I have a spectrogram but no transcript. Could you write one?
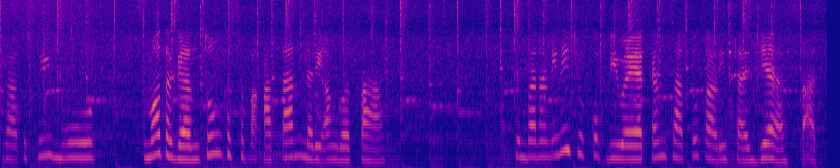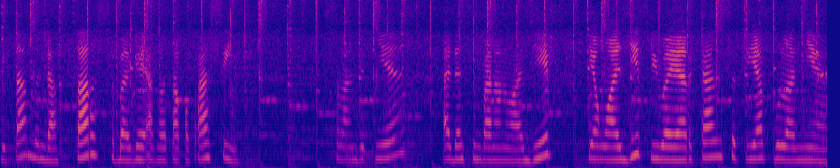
100000, semua tergantung kesepakatan dari anggota. Simpanan ini cukup dibayarkan satu kali saja saat kita mendaftar sebagai anggota koperasi. Selanjutnya, ada simpanan wajib yang wajib dibayarkan setiap bulannya.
